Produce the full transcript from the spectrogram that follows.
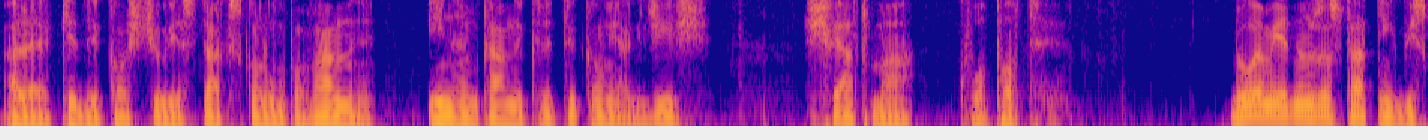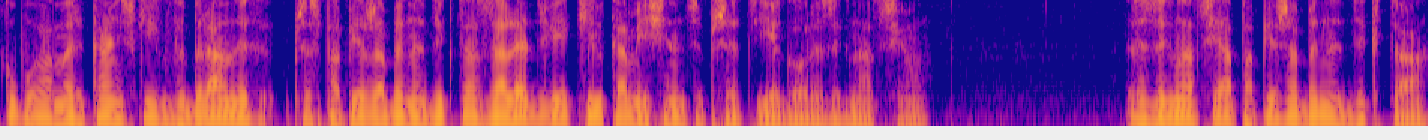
Ale kiedy Kościół jest tak skorumpowany i nękany krytyką jak dziś, świat ma kłopoty. Byłem jednym z ostatnich biskupów amerykańskich wybranych przez papieża Benedykta zaledwie kilka miesięcy przed jego rezygnacją. Rezygnacja papieża Benedykta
